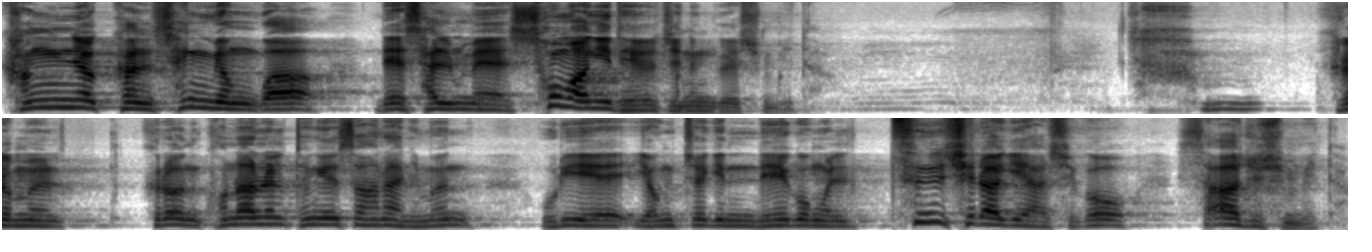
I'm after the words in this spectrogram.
강력한 생명과 내 삶의 소망이 되어지는 것입니다. 참 그러면 그런 고난을 통해서 하나님은 우리의 영적인 내공을 튼실하게 하시고 쌓아 주십니다.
